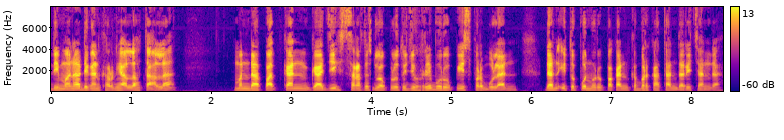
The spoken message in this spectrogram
di mana dengan karunia Allah Ta'ala, mendapatkan gaji 127 ribu rupiah per bulan, dan itu pun merupakan keberkatan dari canda.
